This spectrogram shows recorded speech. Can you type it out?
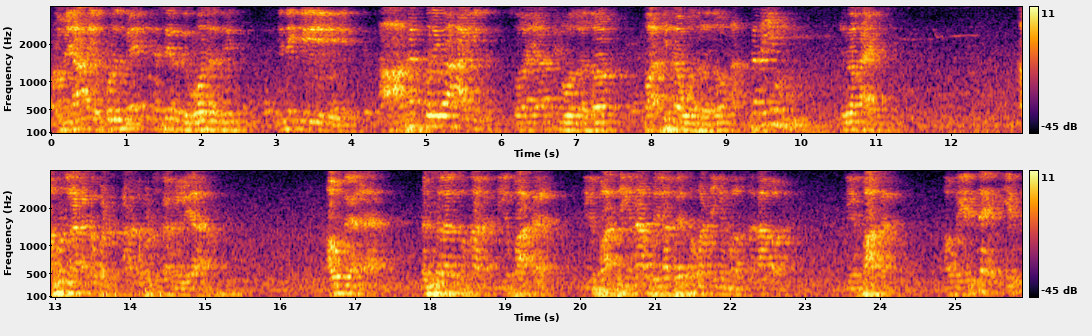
உடமையாக எப்பொழுதுமே என்ன செய்யறது? ஓதுறது. இன்னைக்கு ஆக குறைவாக ஆகிட்டு சூரா யாசின் ஓதுறதோ பாத்திகா ஓதுறதோ அத்தனையும் இதுவாக ஆயிடுச்சு. கபூர்ல அடக்கப்பட்டு அடக்கப்பட்டிருக்காங்க இல்லையா? அவங்க நபிசல்லாக சொன்னாங்க நீங்க பார்க்கல. நீங்க பார்த்தீங்கன்னா அப்படிலாம் பேச மாட்டீங்க சகாபாங்க நீங்க பார்க்கல. அவங்க என்ன என்ன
